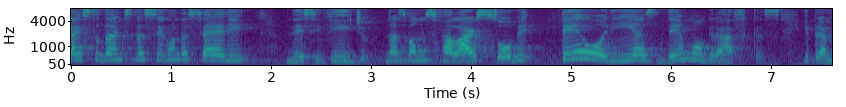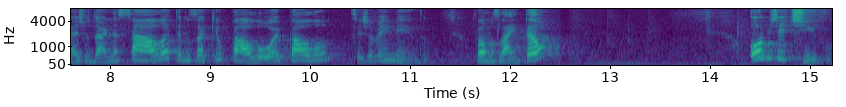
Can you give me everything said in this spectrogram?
Olá, estudantes da segunda série! Nesse vídeo, nós vamos falar sobre teorias demográficas. E para me ajudar nessa aula, temos aqui o Paulo. Oi, Paulo, seja bem-vindo. Vamos lá, então? Objetivo:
